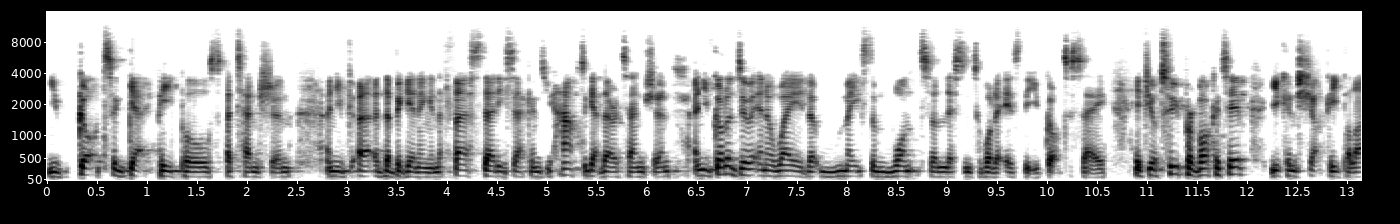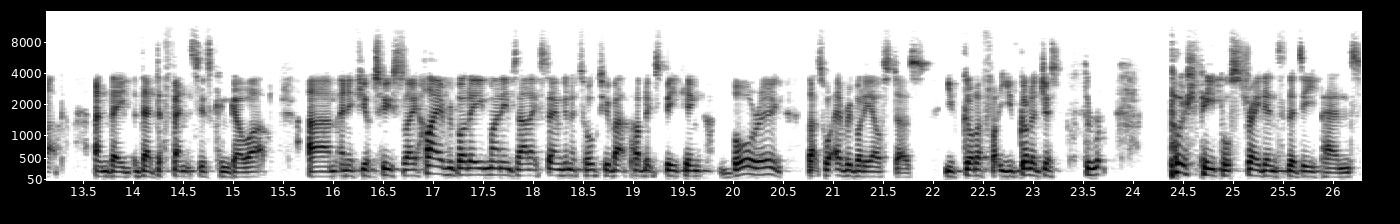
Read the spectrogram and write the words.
You've got to get people's attention, and you've uh, at the beginning, in the first thirty seconds, you have to get their attention, and you've got to do it in a way that makes them want to listen to what it is that you've got to say. If you're too provocative, you can shut people up, and they their defenses can go up. Um, and if you're too slow, hi everybody, my name's Alex. Today I'm going to talk to you about public speaking. Boring. That's what everybody else does. You've got to you've got to just. Th- push people straight into the deep end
